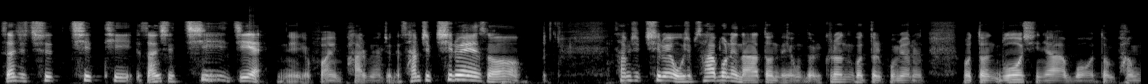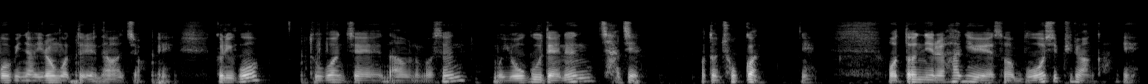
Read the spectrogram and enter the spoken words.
37티, 37지에, 이게 파인 발음이 안 좋네. 37회에서, 37회 54번에 나왔던 내용들, 그런 것들 보면은 어떤 무엇이냐, 뭐 어떤 방법이냐, 이런 것들이 나왔죠. 예. 그리고 두 번째 나오는 것은 뭐 요구되는 자질, 어떤 조건, 예. 어떤 일을 하기 위해서 무엇이 필요한가. 예.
